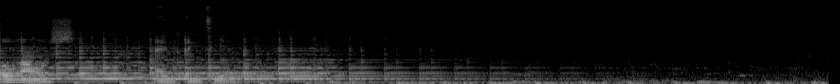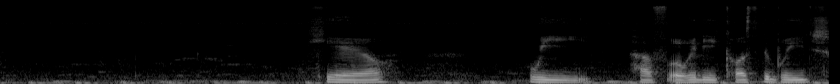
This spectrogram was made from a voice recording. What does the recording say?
Orange and MTN. Here we have already crossed the bridge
